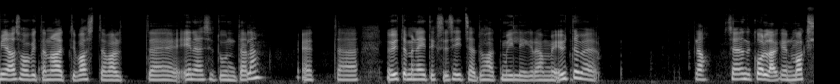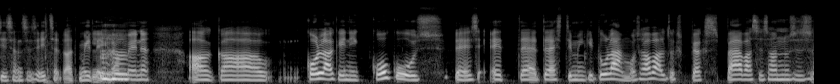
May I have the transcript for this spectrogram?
mina soovitan alati vastavalt eh, enesetundele, et no ütleme näiteks see seitse tuhat milligrammi, ütleme noh, see on kollageen maksis on see seitse tuhat milligrammi, on ju, aga kollageeni kogus, et tõesti mingi tulemus avalduks, peaks päevases annuses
